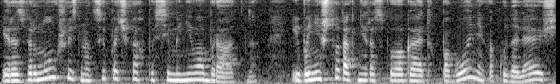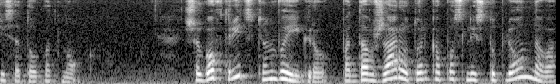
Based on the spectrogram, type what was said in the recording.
и, развернувшись на цыпочках, посеменил обратно, ибо ничто так не располагает к погоне, как удаляющийся топот ног. Шагов тридцать он выиграл, поддав жару только после иступленного,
